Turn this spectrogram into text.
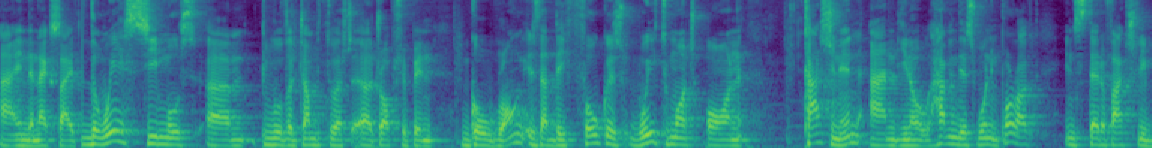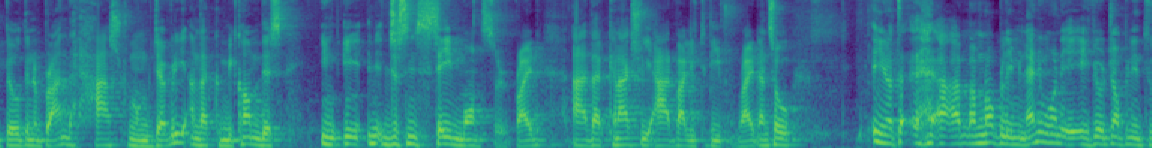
uh, in the next slide. The way I see most um, people that jump into uh, dropshipping go wrong is that they focus way too much on cashing in and you know having this winning product instead of actually building a brand that has longevity and that can become this in, in, just insane monster, right? Uh, that can actually add value to people, right? And so you know, I'm not blaming anyone if you're jumping into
